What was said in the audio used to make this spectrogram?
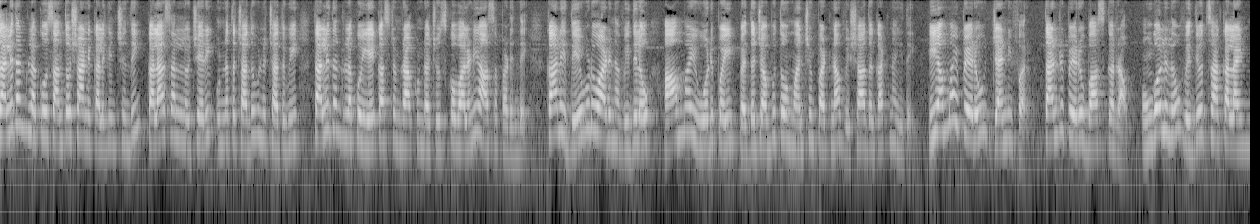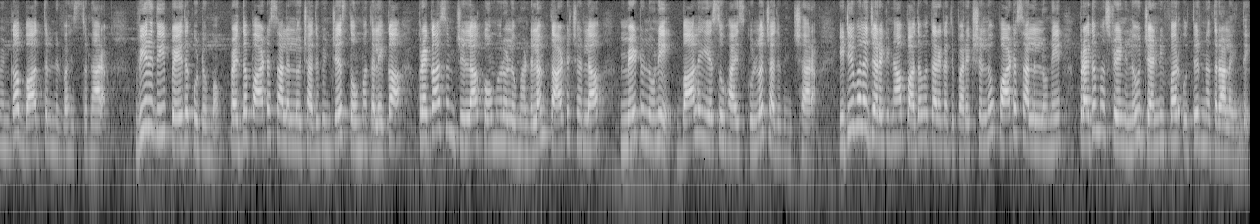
తల్లిదండ్రులకు సంతోషాన్ని కలిగించింది. కళాశాలలో చేరి ఉన్నత చదువులు చదివి తల్లిదండ్రులకు ఏ కష్టం రాకుండా చూసుకోవాలని ఆశపడింది. కానీ దేవుడు ఆడిన విధిలో ఆ అమ్మాయి ఓడిపోయి పెద్ద జబ్బుతో మంచం పట్టిన విషాద ఘటన ఇది. ఈ అమ్మాయి పేరు జెన్నిఫర్. తండ్రి పేరు భాస్కర్ రావు. ఒంగోలులో విద్యుత్ శాఖ లైన్మెన్గా బాధ్యతలు నిర్వహిస్తున్నారు. వీరిది పేద కుటుంబం. పెద్ద పాఠశాలల్లో చదివించే స్తోమత లేక ప్రకాశం జిల్లా కోమరోలు మండలం తాటిచెర్ల మేటులోని బాలయేసు హై స్కూల్లో చదివించారు. ఇటీవల జరిగిన పదవ తరగతి పరీక్షల్లో పాఠశాలల్లోనే ప్రథమ శ్రేణిలో జెన్నిఫర్ ఉత్తీర్ణతరాలైంది.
